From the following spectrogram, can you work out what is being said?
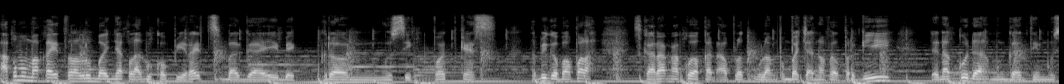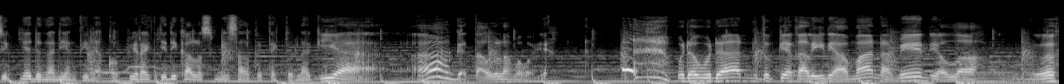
aku memakai terlalu banyak lagu copyright sebagai background musik podcast. Tapi gak apa-apa lah. Sekarang aku akan upload ulang pembacaan novel pergi Dan aku udah mengganti musiknya dengan yang tidak copyright. Jadi kalau semisal ke tekton lagi ya Ah gak tau lah pokoknya. Mudah-mudahan untuk yang kali ini aman. Amin. Ya Allah. Uh.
